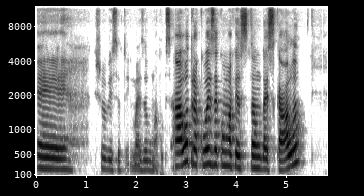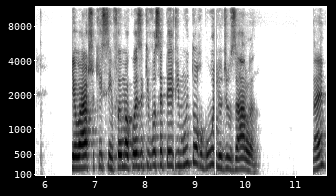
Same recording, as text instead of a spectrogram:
É, deixa eu ver se eu tenho mais alguma coisa. A outra coisa é com a questão da escala. Eu acho que sim, foi uma coisa que você teve muito orgulho de usá-la né?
